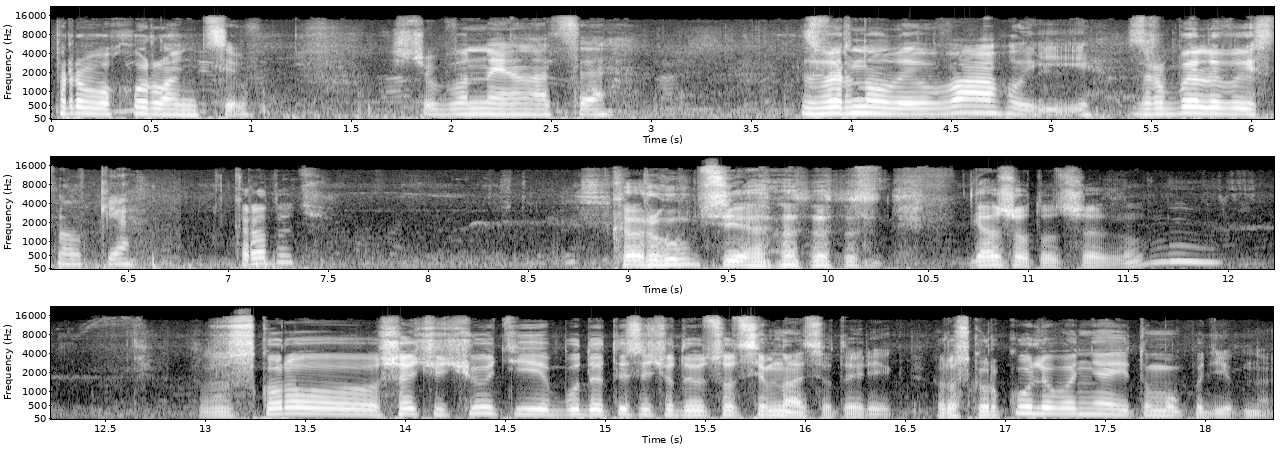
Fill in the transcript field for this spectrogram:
правоохоронців, щоб вони на це звернули увагу і зробили висновки. Крадуть. Корупція. А що тут ще? Ну, Скоро ще чуть-чуть і буде 1917 рік. Розкуркулювання і тому подібне.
